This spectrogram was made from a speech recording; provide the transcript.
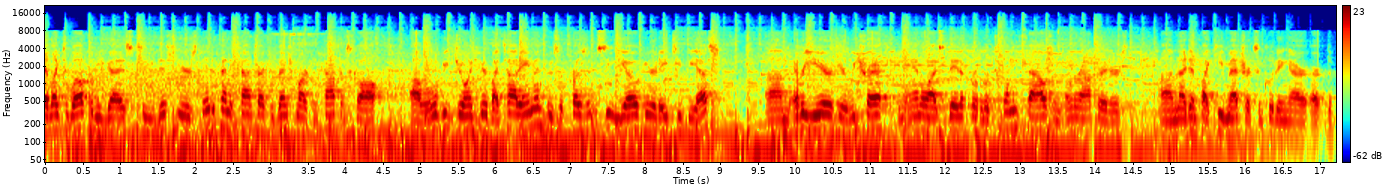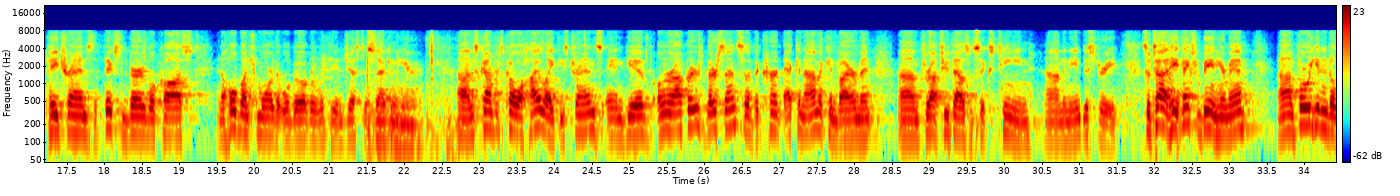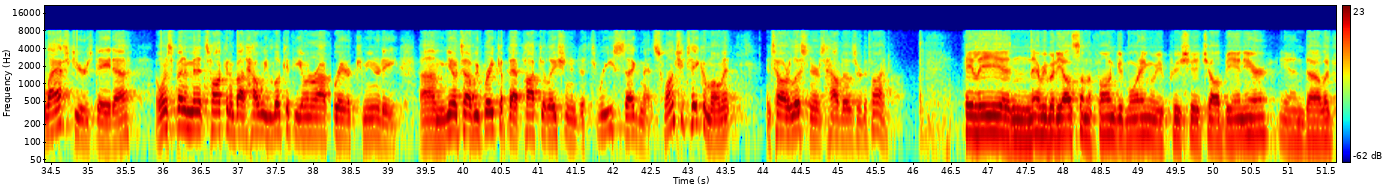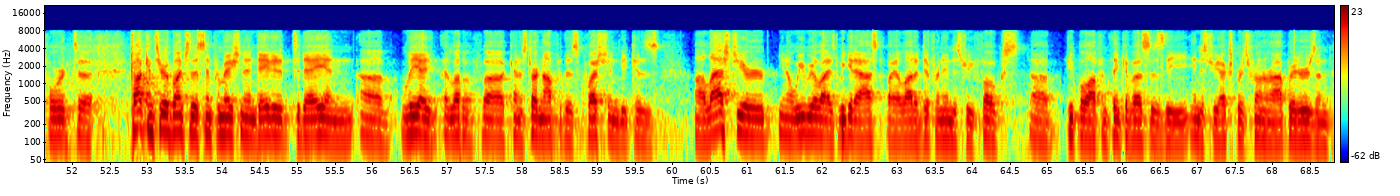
I'd like to welcome you guys to this year's Independent Contractor Benchmarking Conference Call, uh, we'll be joined here by Todd Amen, who's the President and CEO here at ATBS. Um, every year here we track and analyze data for over 20,000 owner-operators um, and identify key metrics, including our, our, the pay trends, the fixed and variable costs, and a whole bunch more that we'll go over with you in just a second here. Uh, this conference call will highlight these trends and give owner-operators better sense of the current economic environment um, throughout 2016 um, in the industry. So Todd, hey, thanks for being here, man. Um, before we get into last year's data, I want to spend a minute talking about how we look at the owner-operator community. Um, you know, Todd, we break up that population into three segments. Why don't you take a moment and tell our listeners how those are defined? Hey Lee and everybody else on the phone, good morning. We appreciate y'all being here and uh, look forward to talking through a bunch of this information and data today. And uh, Lee, I, I love uh, kind of starting off with this question because uh, last year, you know, we realized we get asked by a lot of different industry folks. Uh, people often think of us as the industry experts for owner operators and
